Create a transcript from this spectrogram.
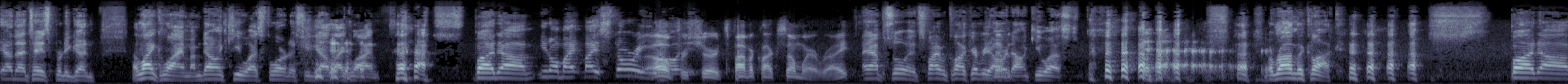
Yeah, that tastes pretty good. I like lime. I'm down in Key West, Florida, so you gotta like lime. but um, you know, my my story. You oh, know, for sure. It's five o'clock somewhere, right? Absolutely, it's five o'clock every hour down in Key West. around the clock. But uh,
